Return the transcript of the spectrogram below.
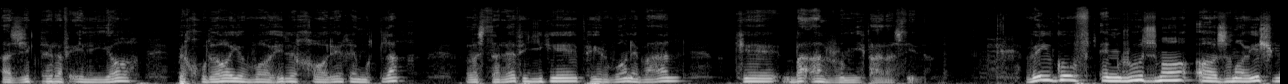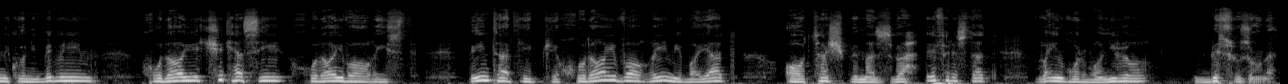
از یک طرف الیا به خدای واحد خالق مطلق و از طرف دیگه پیروان بعل که بعل رو می پرستیدند وی گفت امروز ما آزمایش می‌کنیم ببینیم خدای چه کسی خدای واقعی است. به این ترتیب که خدای واقعی میباید آتش به مذبح بفرستد و این قربانی را بسوزاند.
